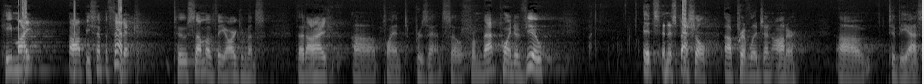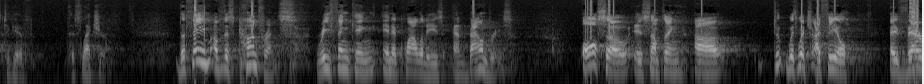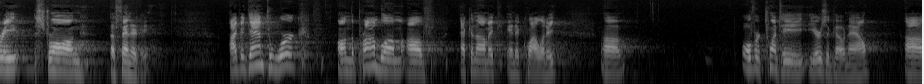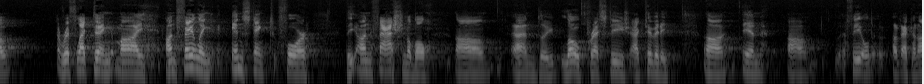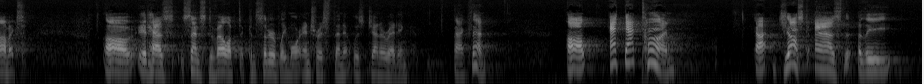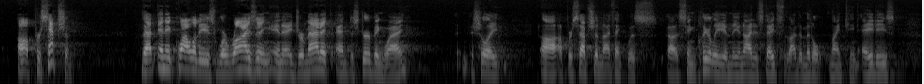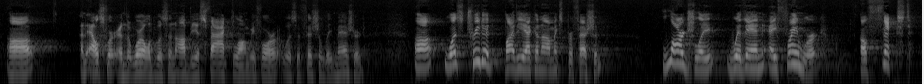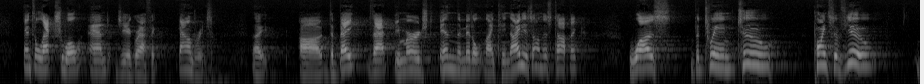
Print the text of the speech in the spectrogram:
he might uh, be sympathetic to some of the arguments that I uh, plan to present. So, from that point of view, it's an especial uh, privilege and honor to be asked to give this lecture. The theme of this conference, Rethinking Inequalities and Boundaries, also is something uh, to, with which I feel a very strong affinity. I began to work on the problem of economic inequality uh, over 20 years ago now, uh, reflecting my unfailing instinct for the unfashionable uh, and the low prestige activity in uh, the field of economics. Uh, it has since developed considerably more interest than it was generating back then. Uh, at that time, uh, just as the, the uh, perception that inequalities were rising in a dramatic and disturbing way, initially uh, a perception I think was uh, seen clearly in the United States by the middle 1980s, uh, and elsewhere in the world was an obvious fact long before it was officially measured, uh, was treated by the economics profession largely within a framework of fixed intellectual and geographic boundaries. A, a debate that emerged in the middle 1990s on this topic was between two points of view,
